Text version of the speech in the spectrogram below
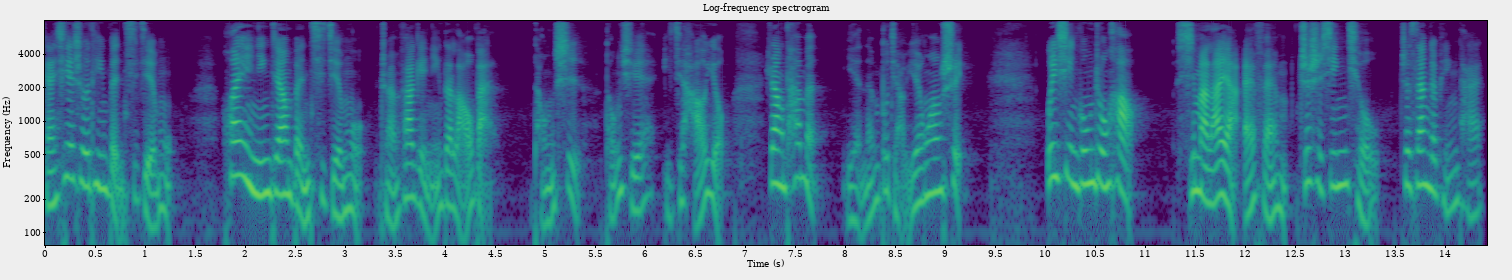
感谢收听本期节目。欢迎您将本期节目转发给您的老板、同事、同学以及好友，让他们也能不缴冤枉税。微信公众号、喜马拉雅 FM、知识星球这三个平台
